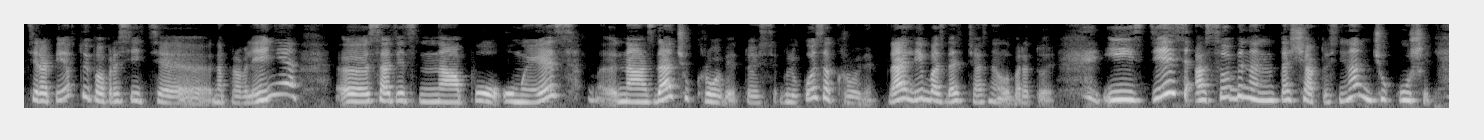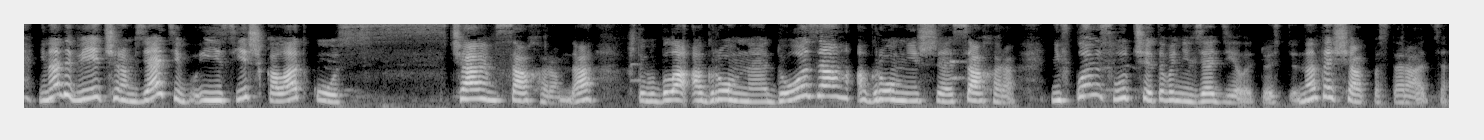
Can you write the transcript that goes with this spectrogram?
к терапевту и попросить э, направление, э, соответственно, по УМС э, на сдачу крови, то есть глюкоза крови, да, либо сдать в частной лаборатории. И здесь особенно натощак, то есть не надо ничего кушать, не надо вечером взять и, и съесть шоколадку с чаем с сахаром, да, чтобы была огромная доза, огромнейшая сахара. Ни в коем случае этого нельзя делать. То есть натощак постараться.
